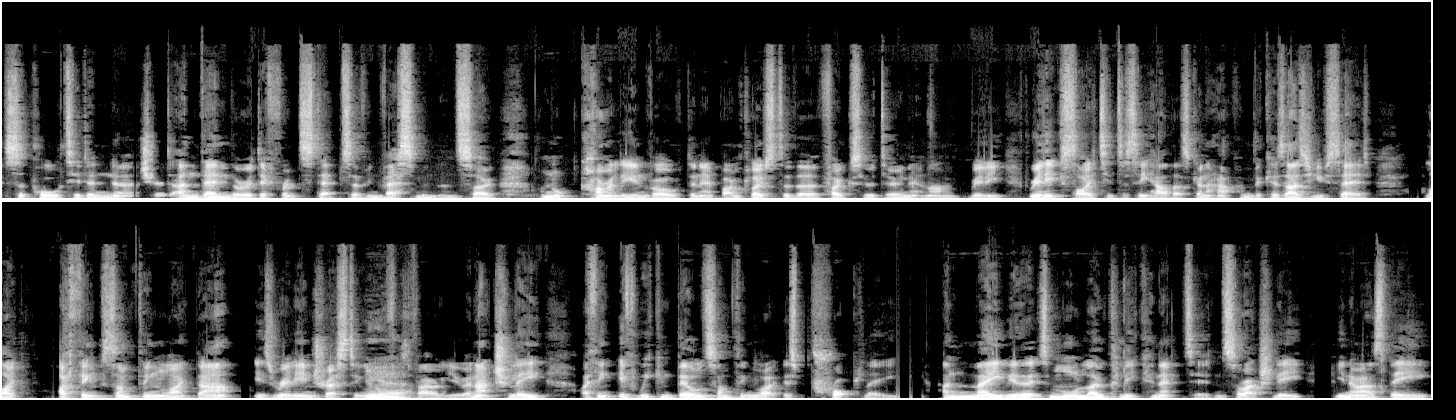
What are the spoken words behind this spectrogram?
supported and nurtured. And then there are different steps of investment, and so I'm not currently involved in it, but I'm close to the folks who are doing it, and I'm really, really excited to see how that's going to happen. Because as you said, like I think something like that is really interesting and Yeah. offers value. And actually, I think if we can build something like this properly, and maybe that it's more locally connected, and so actually, you know, as the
